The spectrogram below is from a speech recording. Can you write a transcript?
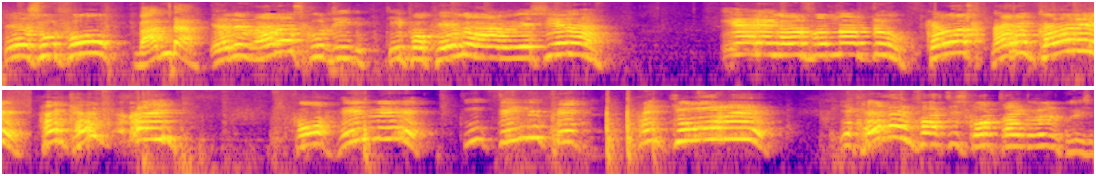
Det er sut fod. Var den der? Ja, det var der sgu. Det, det er på kameraet, jeg siger dig. Ja, det er godt op, du. Kan du også? Nej, han gør det. Han kan. Nej. For helvede. Din dinglepik. Han gjorde det. Jeg kan rent faktisk godt drikke øl. Okay, så-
